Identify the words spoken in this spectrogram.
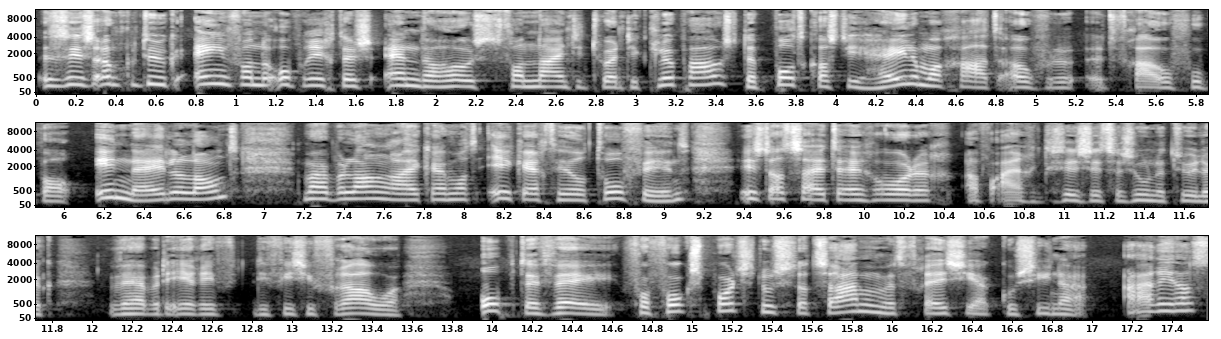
Ze is ook natuurlijk een van de oprichters en de host van 1920 Clubhouse. De podcast die helemaal gaat over het vrouwenvoetbal in Nederland. Maar belangrijk en wat ik echt heel tof vind, is dat zij tegenwoordig, of eigenlijk sinds dit seizoen natuurlijk, we hebben de Eredivisie Vrouwen op tv voor Fox Sports. Doen ze dat samen met Fresia Cousina Arias.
